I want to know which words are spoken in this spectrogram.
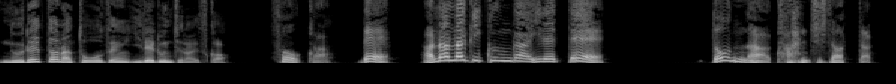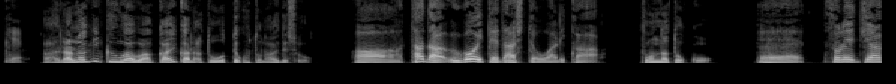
濡れたら当然入れるんじゃないですか？そうか。で、荒木くんが入れて、どんな感じだったっけ？荒木くんは若いからどうってことないでしょああ、ただ動いて出して終わりか。そんなとこ。えー、それじゃ、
